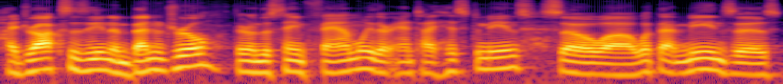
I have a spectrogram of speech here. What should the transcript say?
Hydroxyzine and Benadryl, they're in the same family, they're antihistamines. So uh, what that means is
